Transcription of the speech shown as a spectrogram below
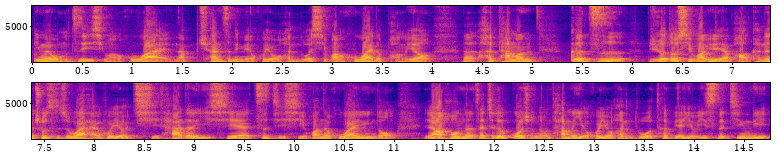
因为我们自己喜欢户外，那圈子里面会有很多喜欢户外的朋友，呃，很他们各自，比如说都喜欢越野跑，可能除此之外还会有其他的一些自己喜欢的户外运动。然后呢，在这个过程中，他们也会有很多特别有意思的经历，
